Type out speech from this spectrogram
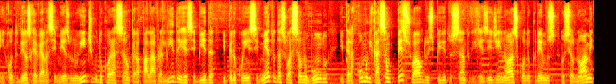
Enquanto Deus revela a si mesmo no íntimo do coração pela palavra lida e recebida e pelo conhecimento da sua ação no mundo e pela comunicação pessoal do Espírito Santo que reside em nós quando cremos no seu nome,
